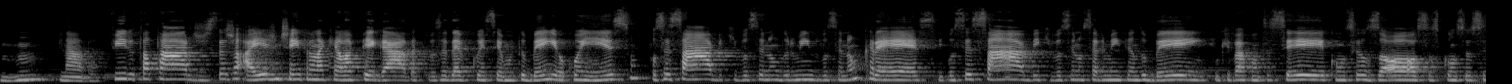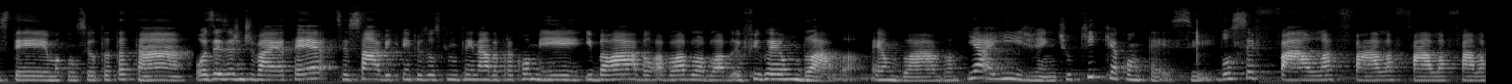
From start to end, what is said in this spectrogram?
Uhum, nada. Filho, tá tarde. Seja... Aí a gente entra naquela pegada que você deve conhecer muito bem, eu conheço. Você sabe que você não dormindo, você não cresce. Você sabe que você não se alimentando bem, o que vai acontecer com seus ossos, com seu sistema, com seu tatatá. Ou às vezes a gente vai até, você sabe que tem pessoas que não tem nada para comer e blá, blá, blá, blá, blá. Eu fico, é um blá, blá, é um blá, blá. E aí, gente, o que que acontece? Você você fala, fala, fala, fala,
